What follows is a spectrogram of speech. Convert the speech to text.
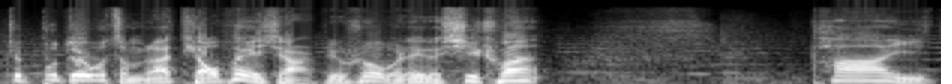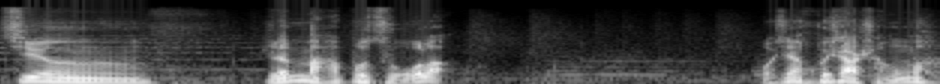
这部队我怎么来调配一下？比如说我这个西川，他已经人马不足了，我先回下城吧。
